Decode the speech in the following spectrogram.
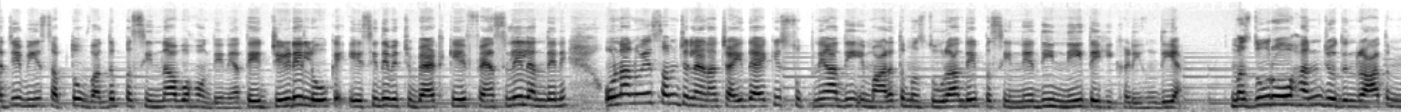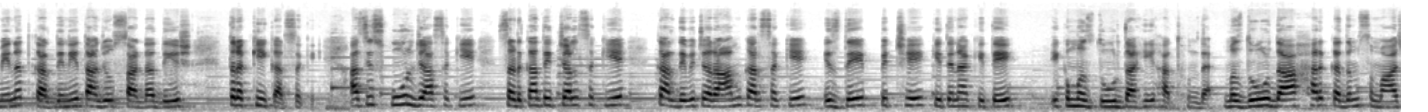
ਅਜੇ ਵੀ ਸਭ ਤੋਂ ਵੱਧ ਪਸੀਨਾ ਵਹਾਉਂਦੇ ਨੇ ਤੇ ਜਿਹੜੇ ਲੋਕ ਏਸੀ ਦੇ ਵਿੱਚ ਬੈਠ ਕੇ ਫੈਸਲੇ ਲੈਂਦੇ ਨੇ, ਉਹਨਾਂ ਨੂੰ ਇਹ ਸਮਝ ਲੈਣਾ ਚਾਹੀਦਾ ਹੈ ਕਿ ਸੁਪਨਿਆਂ ਦੀ ਇਮਾਰਤ ਮਜ਼ਦੂਰਾਂ ਦੇ ਪਸੀਨੇ ਦੀ ਨੀਂਹ ਤੇ ਹੀ ਖੜੀ ਹੁੰਦੀ ਹੈ। ਮਜ਼ਦੂਰ ਉਹ ਹਨ ਜੋ ਦਿਨ ਰਾਤ ਮਿਹਨਤ ਕਰਦੇ ਨੇ ਤਾਂ ਜੋ ਸਾਡਾ ਦੇਸ਼ ਤਰੱਕੀ ਕਰ ਸਕੇ। ਅਸੀਂ ਸਕੂਲ ਜਾ ਸਕੀਏ, ਸੜਕਾਂ ਤੇ ਚੱਲ ਸਕੀਏ, ਘਰ ਦੇ ਵਿੱਚ ਆਰਾਮ ਕਰ ਸਕੀਏ, ਇਸ ਦੇ ਪਿੱਛੇ ਕਿਤੇ ਨਾ ਕਿਤੇ ਇੱਕ ਮਜ਼ਦੂਰ ਦਾ ਹੀ ਹੱਥ ਹੁੰਦਾ ਹੈ। ਮਜ਼ਦੂਰ ਦਾ ਹਰ ਕਦਮ ਸਮਾਜ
